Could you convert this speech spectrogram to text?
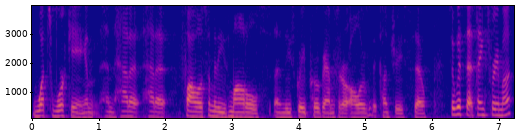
what's working and, and how to how to follow some of these models and these great programs that are all over the country. So so with that thanks very much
